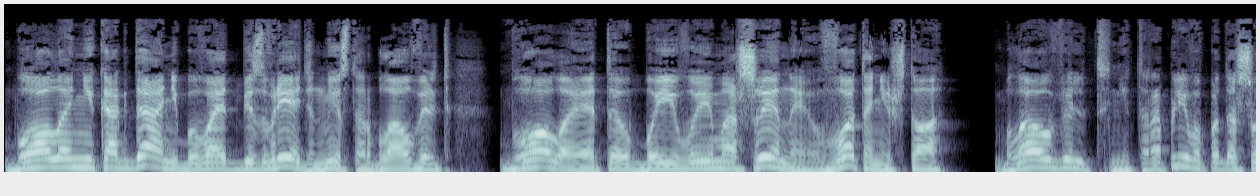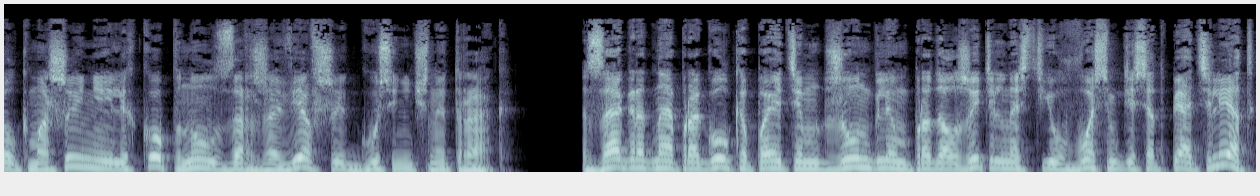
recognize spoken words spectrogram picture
Боло никогда не бывает безвреден, мистер Блаувельт. Бола – это боевые машины, вот они что!» Блаувельд неторопливо подошел к машине и легко пнул заржавевший гусеничный трак. Загородная прогулка по этим джунглям продолжительностью 85 лет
